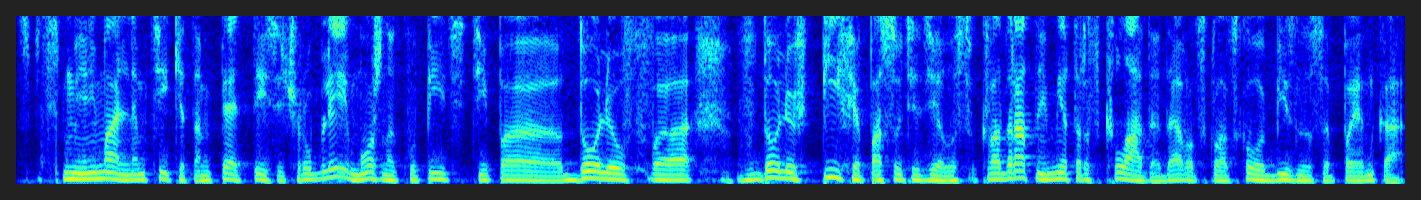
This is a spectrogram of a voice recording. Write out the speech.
с минимальным тикетом 5000 рублей можно купить, типа, долю в, а, в долю в пифе, по сути дела, квадратный метр склада, да, вот складского бизнеса ПНК.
